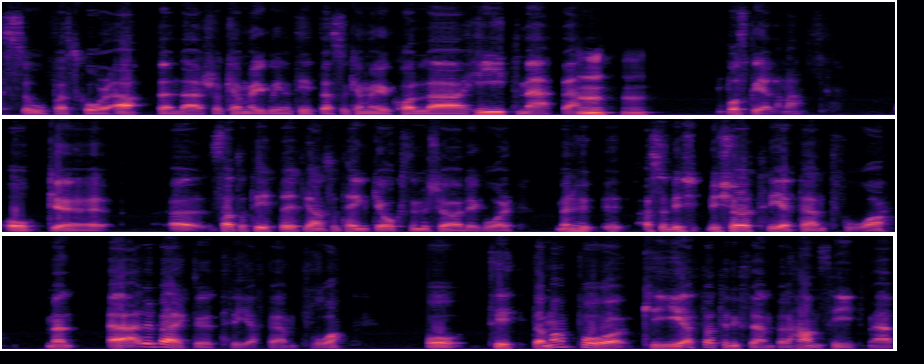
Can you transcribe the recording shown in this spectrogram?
Sofascore-appen där så kan man ju gå in och titta så kan man ju kolla heatmappen mm, mm. på spelarna. Och eh, satt och tittade lite grann så tänkte jag också när vi körde igår. Men hur, alltså vi, vi kör 3-5-2. Men är det verkligen 3-5-2? Och tittar man på Chiesa till exempel, hans heatmap.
